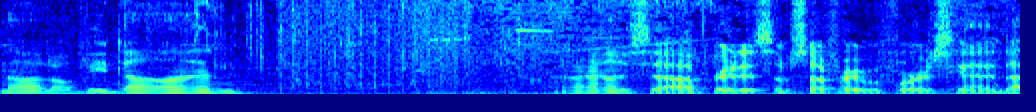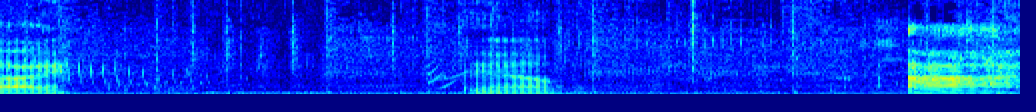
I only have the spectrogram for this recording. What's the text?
No, don't be done. At least I upgraded some stuff right before it's gonna die. Yeah. Ah.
